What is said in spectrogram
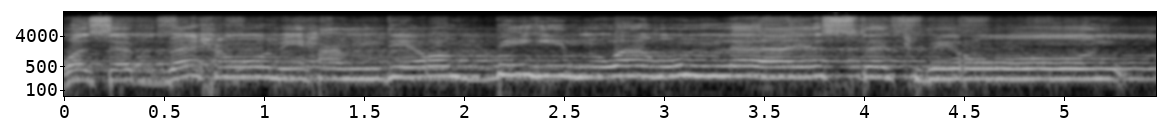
وسبحوا بحمد ربهم وهم لا يستكبرون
